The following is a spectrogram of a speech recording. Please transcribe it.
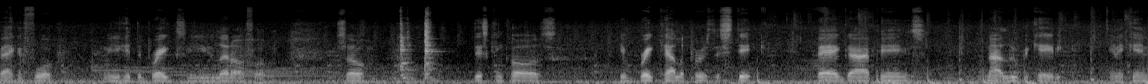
back and forth when you hit the brakes and you let off of them. So this can cause your brake calipers to stick. Bad guy pins, not lubricated, and it can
